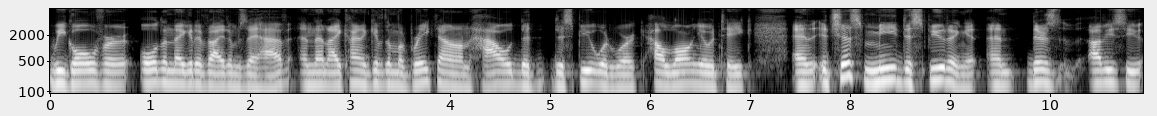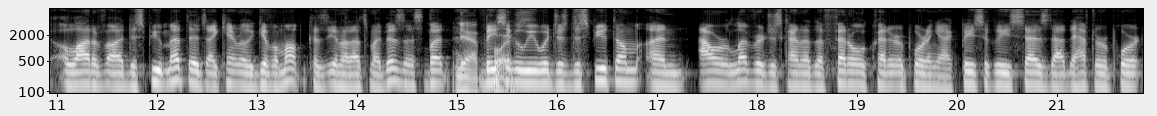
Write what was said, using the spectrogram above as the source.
we go over all the negative items they have, and then I kind of give them a breakdown on how the dispute would work, how long it would take, and it's just me disputing it. And there's obviously a lot of uh, dispute methods. I can't really give them up because you know that's my business. But yeah, basically, course. we would just dispute them, and our leverage is kind of the Federal Credit Reporting Act. Basically, says that they have to report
